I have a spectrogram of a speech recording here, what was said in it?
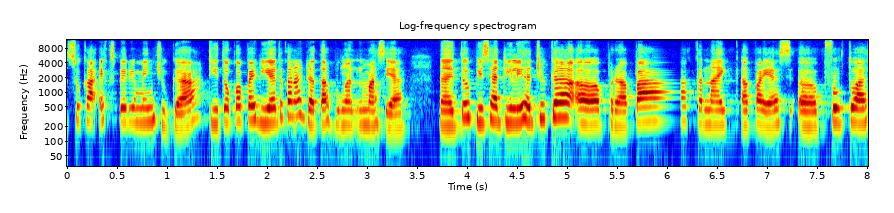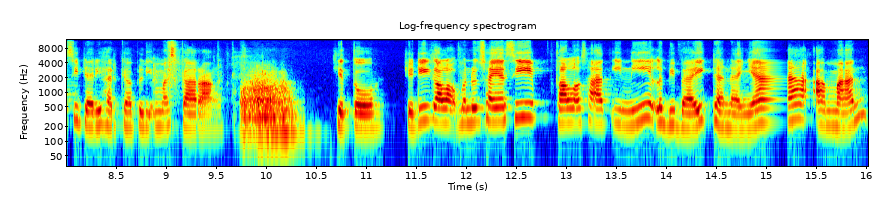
suka eksperimen juga, di Tokopedia itu kan ada tabungan emas ya. Nah itu bisa dilihat juga, eee, berapa kenaik apa ya, eee, fluktuasi dari harga beli emas sekarang. Gitu. Jadi kalau menurut saya sih, kalau saat ini lebih baik dananya aman,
